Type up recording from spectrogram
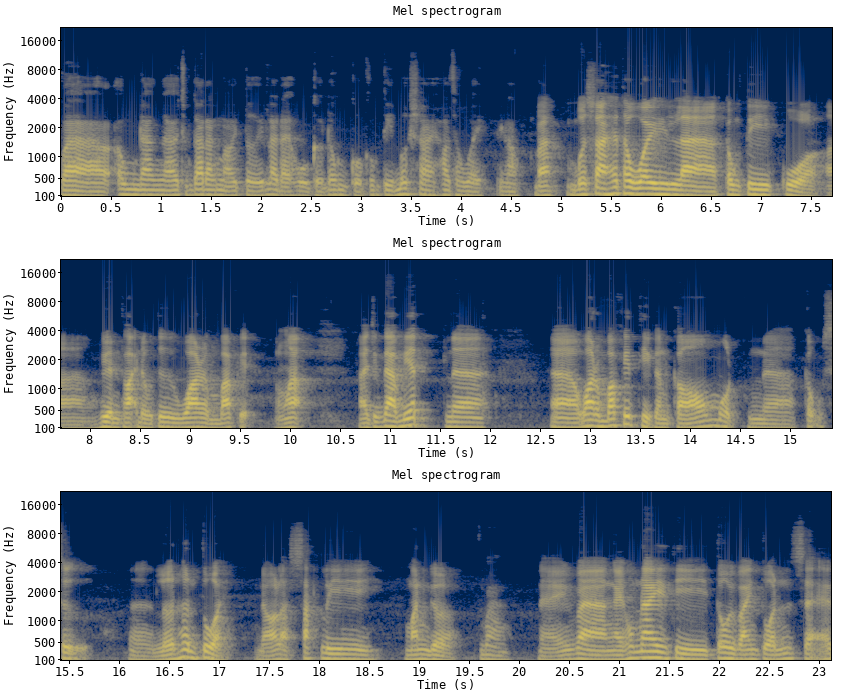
và ông đang chúng ta đang nói tới là đại hội cổ đông của công ty Berkshire Hathaway anh Long. Vâng, Berkshire Hathaway là công ty của uh, huyền thoại đầu tư Warren Buffett đúng không ạ? Chúng ta biết uh, uh, Warren Buffett thì còn có một uh, cộng sự uh, lớn hơn tuổi đó là Charlie Munger. Vâng. Đấy, và ngày hôm nay thì tôi và anh Tuấn sẽ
